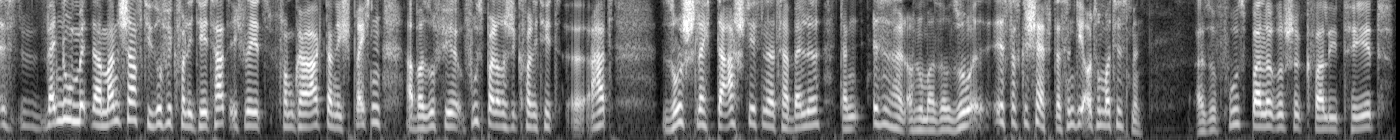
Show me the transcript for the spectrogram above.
es, wenn du mit einer Mannschaft, die so viel Qualität hat, ich will jetzt vom Charakter nicht sprechen, aber so viel fußballerische Qualität äh, hat, so schlecht dastehst in der Tabelle, dann ist es halt auch nur mal so. So ist das Geschäft, das sind die Automatismen. Also fußballerische Qualität,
